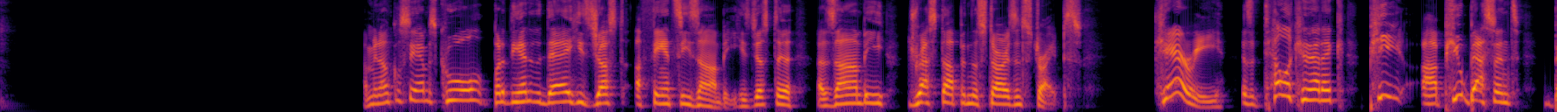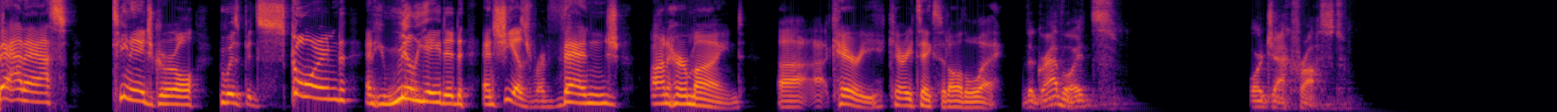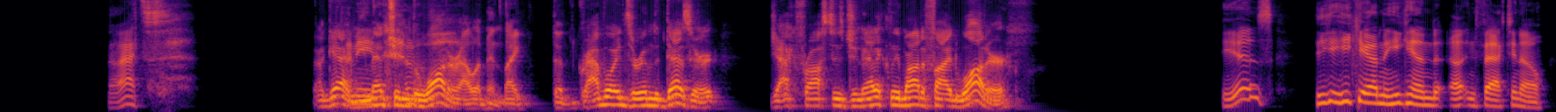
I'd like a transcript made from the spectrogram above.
I mean, Uncle Sam's cool, but at the end of the day, he's just a fancy zombie. He's just a, a zombie dressed up in the stars and stripes. Carrie is a telekinetic, pu- uh, pubescent, badass teenage girl who has been scorned and humiliated, and she has revenge on her mind. Uh, Uh, Carrie, Carrie takes it all the way. The Graboids or Jack Frost. That's Again, I you mentioned the water element. Like the Graboids are in the desert. Jack Frost is genetically modified water. He is. He he can he can uh, in fact you know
